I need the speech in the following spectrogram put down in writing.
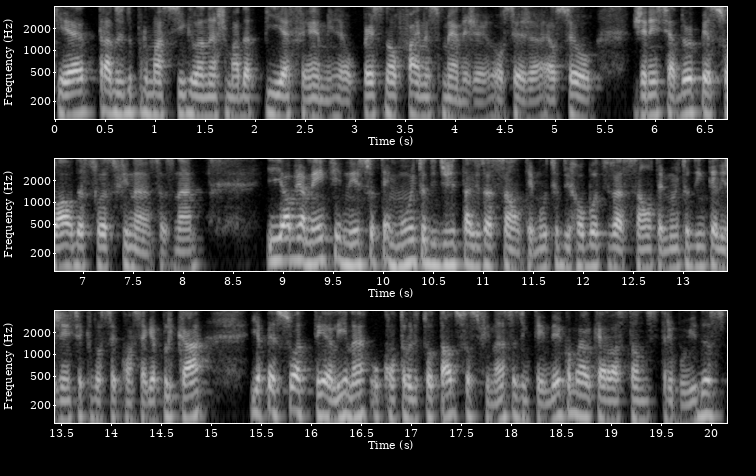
que é traduzido por uma sigla né, chamada PFM, é o Personal Finance Manager, ou seja, é o seu gerenciador pessoal das suas finanças, né? E, obviamente, nisso tem muito de digitalização, tem muito de robotização, tem muito de inteligência que você consegue aplicar e a pessoa ter ali né, o controle total de suas finanças, entender como é que elas estão distribuídas,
